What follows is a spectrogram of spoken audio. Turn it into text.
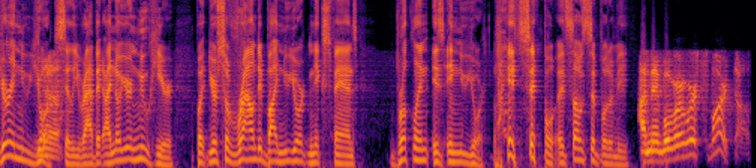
You're in New York, silly rabbit. I know you're new here, but you're surrounded by New York Knicks fans. Brooklyn is in New York. it's simple. It's so simple to me. I mean, well, we're we're smart though.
